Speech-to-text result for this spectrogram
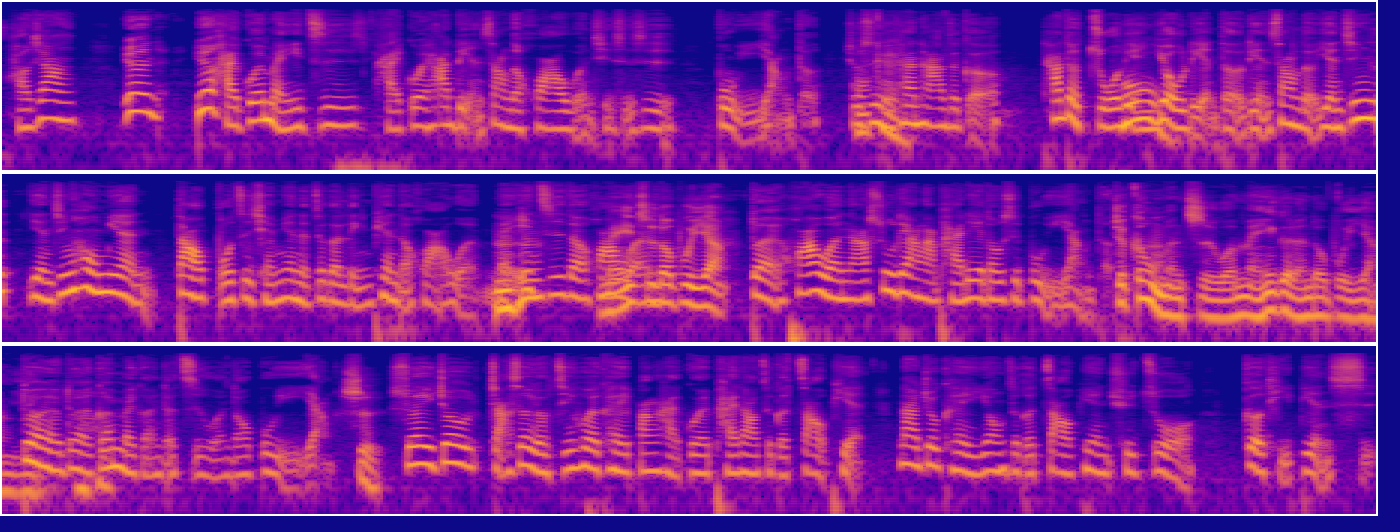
好像。因为因为海龟每一只海龟，它脸上的花纹其实是不一样的。就是你看它这个，它的左脸、右脸的脸上的眼睛、眼睛后面到脖子前面的这个鳞片的花纹，每一只的花纹，每一只都不一样。对，花纹啊、数量啊、排列都是不一样的。就跟我们指纹，每一个人都不一样一样。对对，跟每个人的指纹都不一样。是，所以就假设有机会可以帮海龟拍到这个照片，那就可以用这个照片去做个体辨识，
